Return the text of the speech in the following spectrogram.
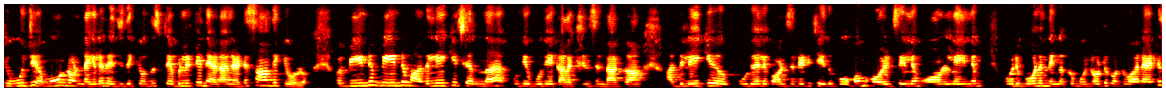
ഹ്യൂജ് എമൗണ്ട് ഉണ്ടെങ്കിൽ രഞ്ജിതയ്ക്ക് ഒന്ന് സ്റ്റെബിലിറ്റി നേടാനായിട്ട് സാധിക്കുകയുള്ളൂ. അപ്പൊ വീണ്ടും വീണ്ടും അതിലേക്ക് ചെന്ന് പുതിയ പുതിയ കളക്ഷൻസ് ഉണ്ടാക്കുക. അതിലേക്ക് കൂടുതൽ കോൺസെൻട്രേറ്റ് ചെയ്ത് പോകുമ്പോൾ ഹോൾസെയിലും ഓൺലൈനും ഒരുപോലെ നിങ്ങൾക്ക് മുന്നോട്ട് കൊണ്ടുപോകാനായിട്ട്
